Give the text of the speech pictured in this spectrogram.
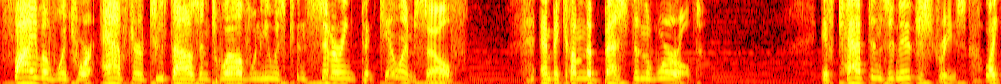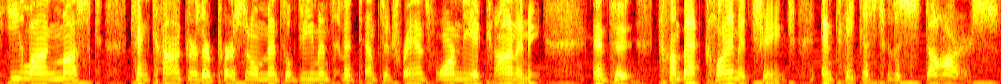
five of which were after 2012 when he was considering to kill himself and become the best in the world. If captains in industries like Elon Musk can conquer their personal mental demons and attempt to transform the economy and to combat climate change and take us to the stars,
